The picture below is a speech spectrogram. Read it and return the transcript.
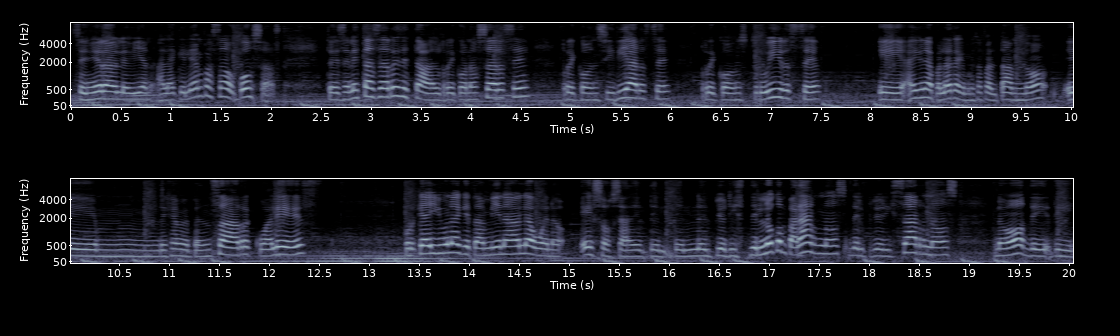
Señora, hable bien, a la que le han pasado cosas. Entonces, en estas R's estaba el reconocerse, reconciliarse, reconstruirse. Eh, hay una palabra que me está faltando, eh, déjame pensar cuál es. Porque hay una que también habla, bueno, eso, o sea, del, del, no compararnos, del priorizarnos, ¿no? De, de,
